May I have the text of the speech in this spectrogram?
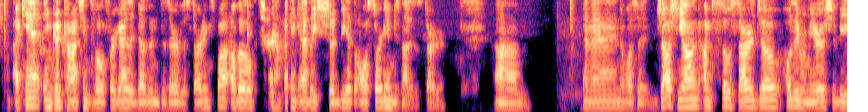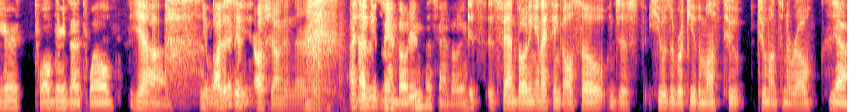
I can't in good conscience vote for a guy that doesn't deserve the starting spot. Although I think Adley should be at the All Star game, just not as a starter. Um, and then who was it? Josh Jung. I'm so sorry, Joe. Jose Ramirez should be here 12 days out of 12. Yeah. Um, yeah, why did they get Josh Jung in there? I think it's fan voting. That's fan voting. It's it's fan voting, and I think also just he was the rookie of the month two two months in a row. Yeah,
